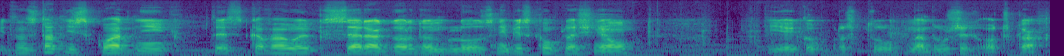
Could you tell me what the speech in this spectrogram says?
I ten ostatni składnik to jest kawałek sera Gordon Blue z niebieską pleśnią i jego po prostu na dużych oczkach.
